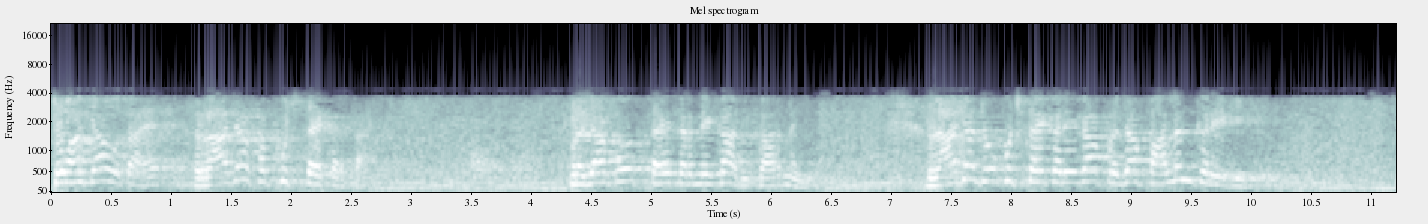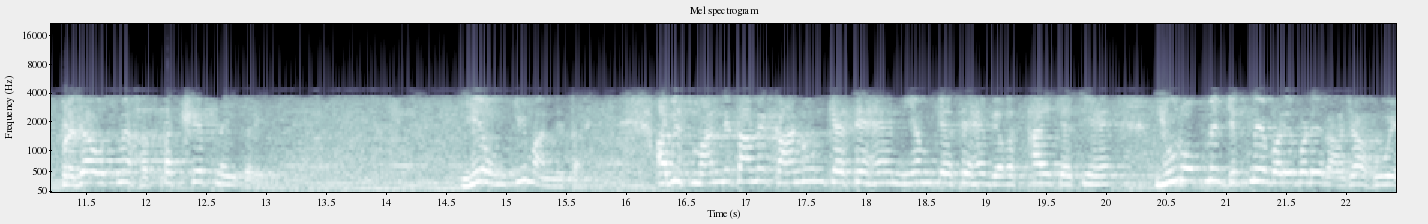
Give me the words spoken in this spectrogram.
तो वहाँ क्या होता है? राजा सब कुछ तय करता है। प्रजा को तय करने का अधिकार नहीं है। राजा जो कुछ तय करेगा, प्रजा पालन करेगी। प्रजा उसमें हस्तक्षेप नहीं करेगी। ये उनकी मान्यता है। अब इस मान्यता में कानून कैसे हैं, नियम कैसे हैं, व्यवस्थाएँ कैसी हैं? यूरोप में जितने बड़े बड़े राजा हुए,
